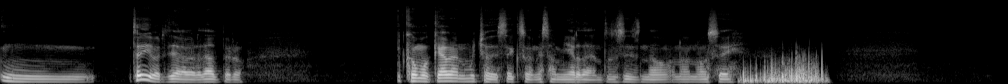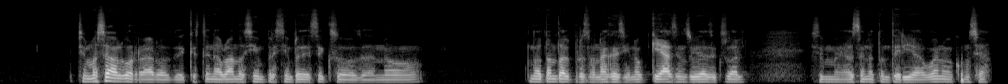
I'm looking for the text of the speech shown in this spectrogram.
Mm, está divertida la verdad, pero como que hablan mucho de sexo en esa mierda, entonces no no no sé. Se me hace algo raro de que estén hablando siempre, siempre de sexo, o sea, no, no tanto al personaje, sino qué hacen en su vida sexual. Se me hace una tontería, bueno, como sea.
